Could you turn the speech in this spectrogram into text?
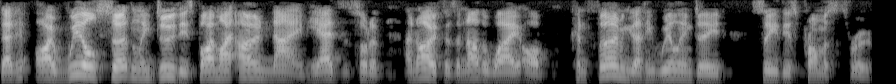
that I will certainly do this by my own name. He adds sort of an oath as another way of confirming that he will indeed see this promise through.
